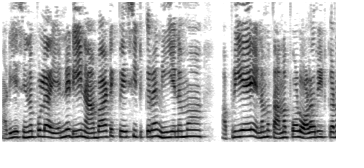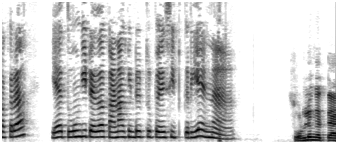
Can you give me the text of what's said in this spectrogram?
அடியே சின்னப்புல என்னடி நான் பாட்டு பேசிட்டு இருக்கிறேன் நீ என்னமோ அப்படியே என்னமோ தன போல உளறிட்டு கிடக்குற ஏன் தூங்கிட்டு ஏதோ கணா கிண்டுட்டு பேசிட்டு இருக்கிறியா என்ன சொல்லுங்க அத்தை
